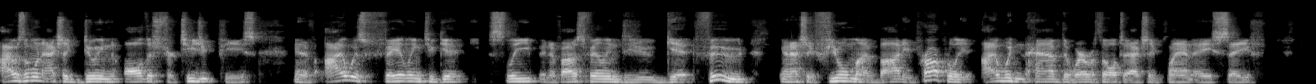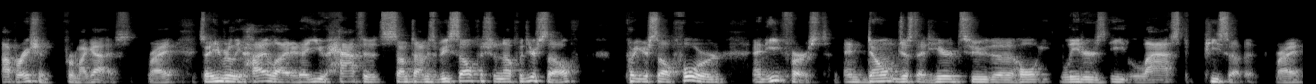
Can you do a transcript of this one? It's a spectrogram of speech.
I was the one actually doing all the strategic piece. And if I was failing to get sleep and if I was failing to get food and actually fuel my body properly, I wouldn't have the wherewithal to actually plan a safe operation for my guys, right? So he really highlighted that you have to sometimes be selfish enough with yourself put yourself forward and eat first and don't just adhere to the whole leaders eat last piece of it right?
